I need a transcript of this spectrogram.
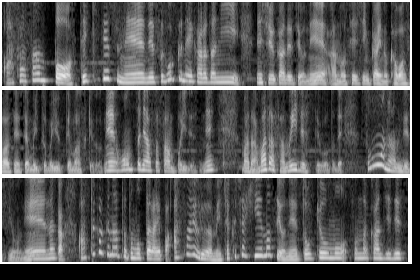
朝散歩、素敵ですね。ね、すごくね、体にいい、ね、習慣ですよね。あの、精神科医の川沢先生もいつも言ってますけどね。本当に朝散歩いいですね。まだまだ寒いですっていうことで。そうなんですよね。なんか、暖かくなったと思ったら、やっぱ朝夜はめちゃくちゃ冷えますよね。東京もそんな感じです。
